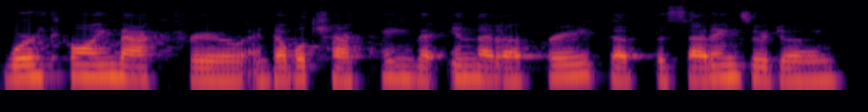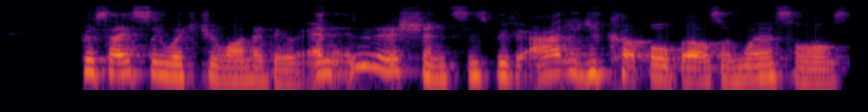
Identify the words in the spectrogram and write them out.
worth going back through and double checking that in that upgrade that the settings are doing precisely what you want to do. And in addition, since we've added a couple bells and whistles,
